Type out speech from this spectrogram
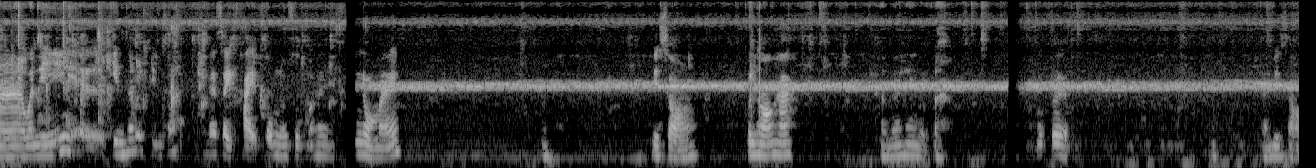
มาวันนี้เออกินซะลูกกินซะแม่ใส่ไข่ต้มน้ำซุปมาให้กินขนมไหมมีสองคุณท้องคะเอาแม่ให้หนูอะให้เปิดอันที่สอง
